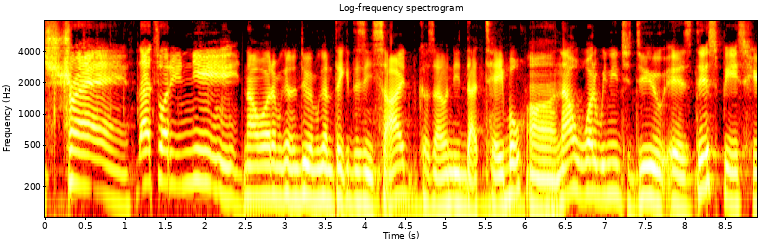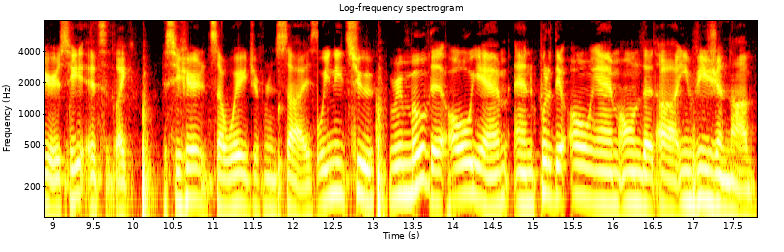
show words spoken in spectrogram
strength. That's what you need. Now what I'm gonna do, I'm gonna take this inside because I need that table. Uh, now what we need to do is this piece here, see, it's like you see here, it's a way different size. We need to remove the OEM and put the OEM on the uh, Envision knob.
